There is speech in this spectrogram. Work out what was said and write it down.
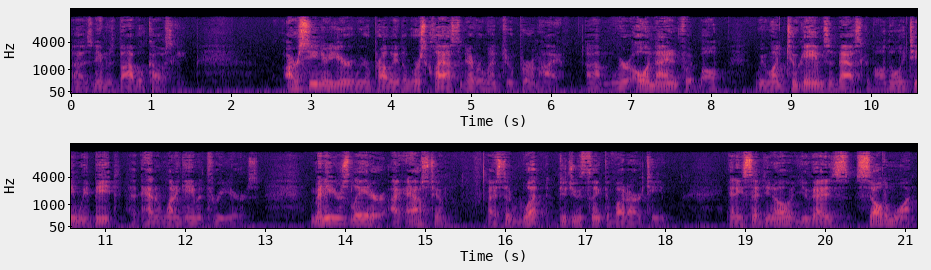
Uh, his name was Bob Wilkowski. Our senior year, we were probably the worst class that ever went through Perham High. Um, we were 0 9 in football. We won two games in basketball, and the only team we beat hadn't won a game in three years. Many years later, I asked him, I said, What did you think about our team? And he said, You know, you guys seldom won,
